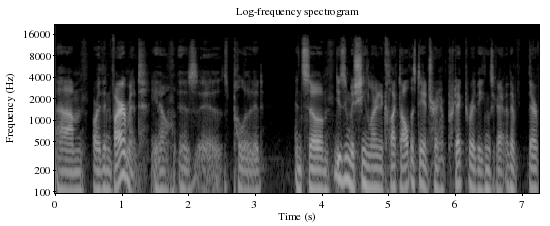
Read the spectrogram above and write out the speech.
um, or the environment, you know, is is polluted, and so using machine learning to collect all this data and trying to predict where these things are going, they're they're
